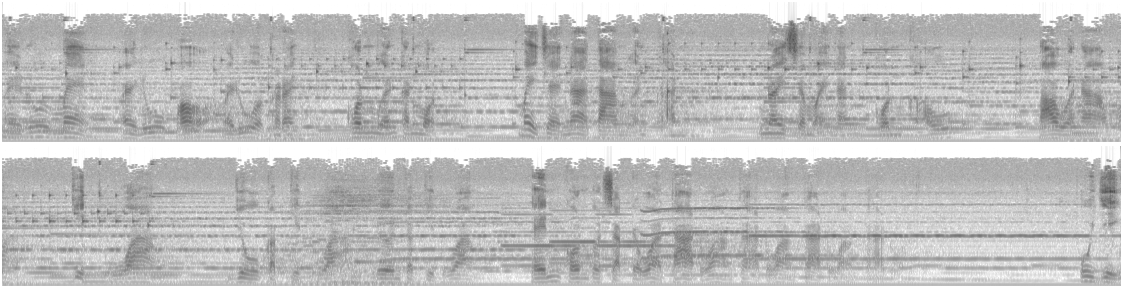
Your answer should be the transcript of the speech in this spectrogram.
ไม่รู้แม่ ไม่รู้พ่อไม่รู้ว่าใครคนเหมือนกันหมด ไม่ใช่หน้าตาเหมือนกัน ในสมัยนั้นคนเขาภาวนาว่าจิตว่าง อยู่กับจิตว่าง เดินกับจิตว่าง เห็นคนก็สักแต่ว่าธาตุว่างธาตุว่างธาตุว่างธาตุว่าง ผู้หญิง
